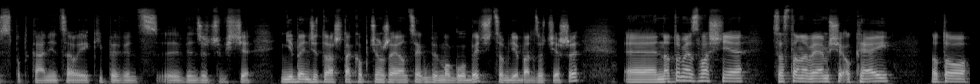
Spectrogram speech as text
spotkanie całej ekipy, więc, e, więc rzeczywiście nie będzie to aż tak obciążające, jakby mogło być, co mnie bardzo cieszy. E, natomiast właśnie zastanawiałem się, ok, no to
